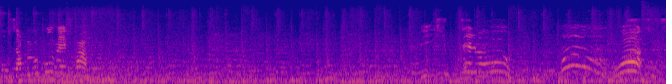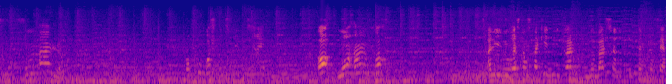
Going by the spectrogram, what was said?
Bon, c'est un peu beaucoup, mais c'est pas grave. Tellement hauts. Oh Wow, ils font mal. Moi je continue de tirer. Oh, moins un encore. Allez, il nous reste un stack et demi de balles, de balles ça devrait peut-être le faire.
